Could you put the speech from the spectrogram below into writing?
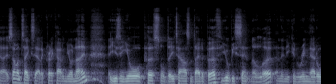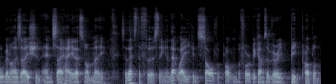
uh, if someone takes out a credit card in your name uh, using your personal details and date of birth, you'll be sent an alert and then you can ring that organisation and say, hey, that's not me. So that's the first thing. And that way you can solve a problem before it becomes a very big problem.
